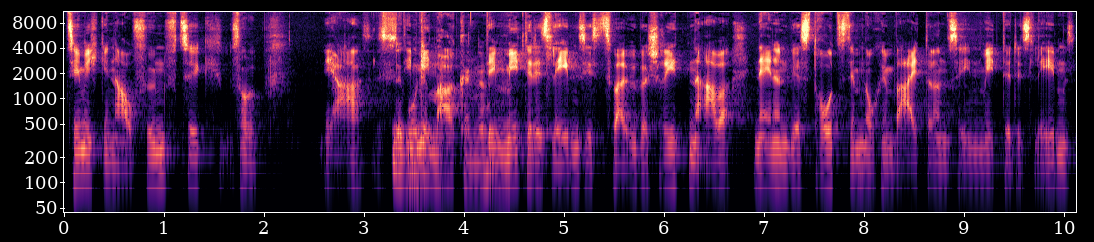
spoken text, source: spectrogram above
ziemlich genau 50. So, ja, eine gute Mitte, Marke. Ne? Die Mitte des Lebens ist zwar überschritten, aber nennen wir es trotzdem noch im weiteren Sinn Mitte des Lebens.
